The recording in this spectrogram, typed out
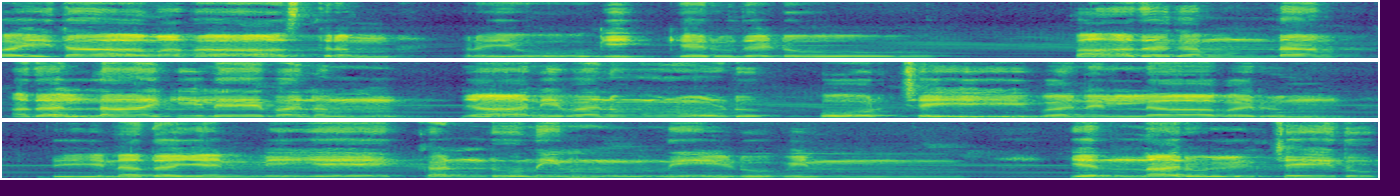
പൈതാമഹാസ്ത്രം പ്രയോഗിക്കരുതടോ. പാതകമുണ്ടാം അതല്ലാകിലേവനും ഞാനിവനോടു പോർ ചെയ്വനെല്ലാവരും ദീനതയെന്നിയെ കണ്ടു നിന്നിടുവിൻ. എന്നരുൾ ചെയ്തു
